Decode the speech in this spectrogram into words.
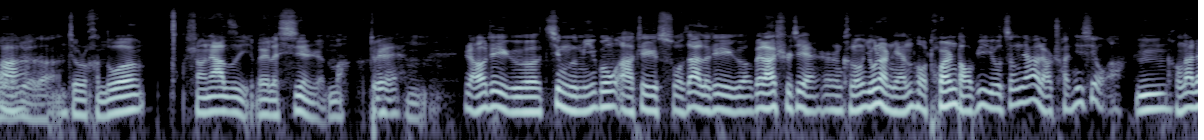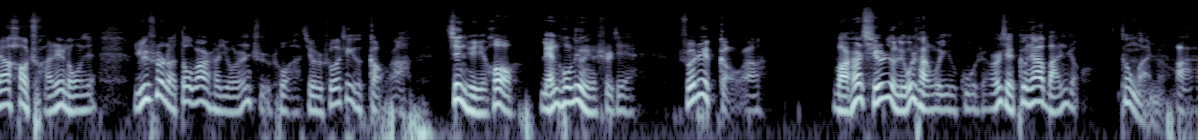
吧，啊我觉得，就是很多商家自己为了吸引人嘛。对，嗯然后这个镜子迷宫啊，这个所在的这个未来世界，嗯可能有点年头，突然倒闭，又增加了点传奇性啊。嗯可能大家好传这东西。于是呢，豆瓣上有人指出啊，就是说这个梗啊进去以后，连通另一个世界，说这梗啊，网上其实就流传过一个故事，而且更加完整。更完整啊。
